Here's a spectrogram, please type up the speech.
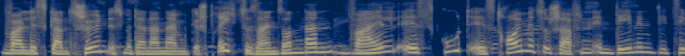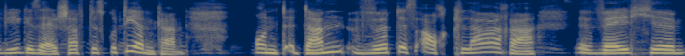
weil es ganz schön ist, miteinander im Gespräch zu sein, sondern weil es gut ist, Räume zu schaffen, in denen die Zivilgesellschaft diskutieren kann. Und dann wird es auch klarer, welche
